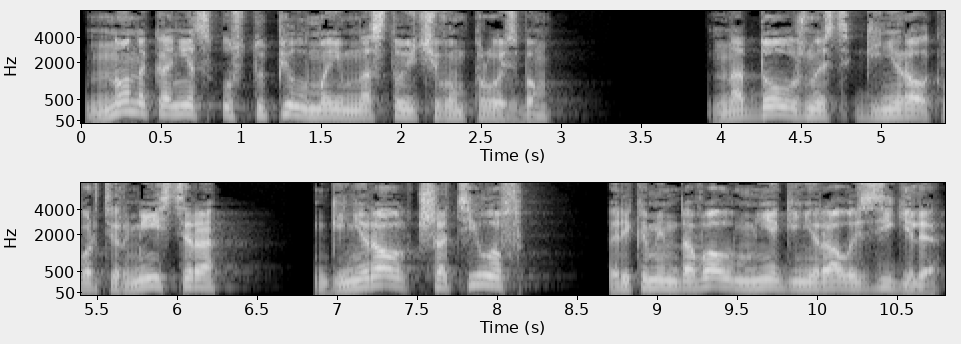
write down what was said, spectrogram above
но, наконец, уступил моим настойчивым просьбам. На должность генерал-квартирмейстера генерал Шатилов рекомендовал мне генерала Зигеля.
